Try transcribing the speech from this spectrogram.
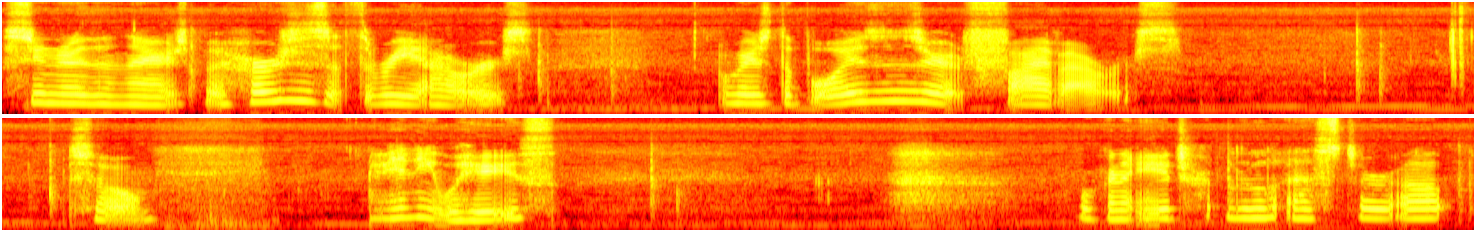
sooner than theirs, but hers is at three hours, whereas the boys' are at five hours. So, anyways, we're gonna age little Esther up.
